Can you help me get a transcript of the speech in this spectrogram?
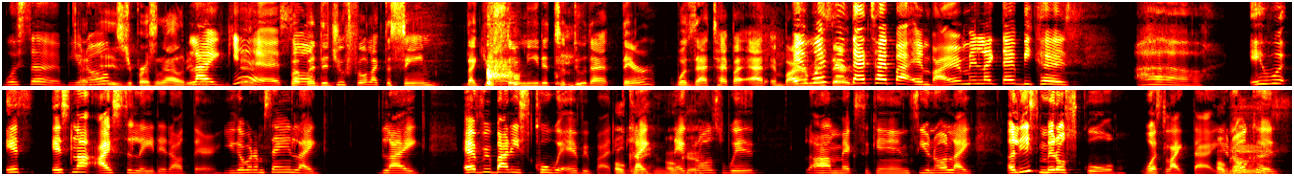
what's up? You That know, is your personality. like yeah. So but but did you feel like the same? Like you still needed to do that there? Was that type of ad environment? it wasn't there? that type of environment like that because uh it was it's it's not isolated out there you get what i'm saying like like everybody's cool with everybody Okay, like okay. negros with um mexicans you know like at least middle school was like that you know because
